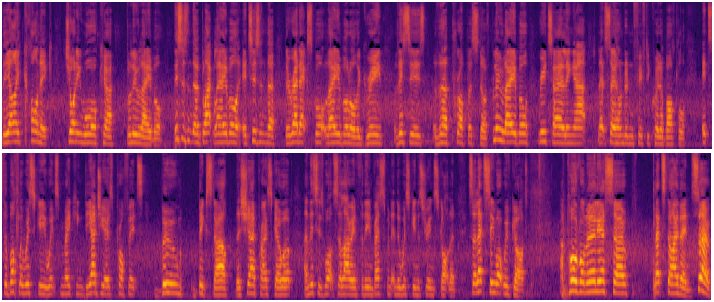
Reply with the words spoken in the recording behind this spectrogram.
the iconic Johnnie Walker Blue Label. This isn't the black label, it isn't the, the red export label or the green. This is the proper stuff. Blue label, retailing at, let's say, 150 quid a bottle. It's the bottle of whiskey which making Diageo's profits boom big style. The share price go up, and this is what's allowing for the investment in the whisky industry in Scotland. So let's see what we've got. I poured one earlier, so let's dive in. So,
